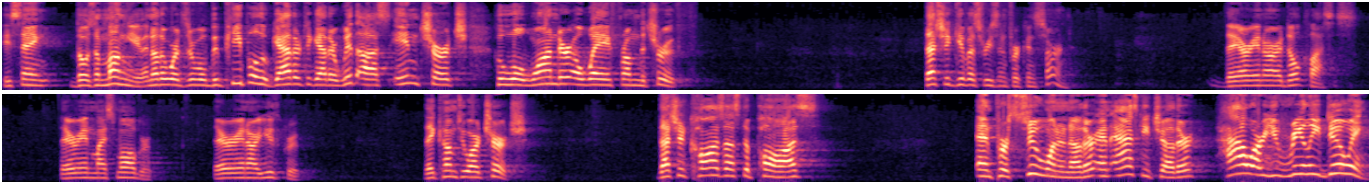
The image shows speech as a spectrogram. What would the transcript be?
He's saying those among you. In other words, there will be people who gather together with us in church who will wander away from the truth. That should give us reason for concern. They are in our adult classes. They're in my small group. They're in our youth group. They come to our church. That should cause us to pause and pursue one another and ask each other, How are you really doing?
